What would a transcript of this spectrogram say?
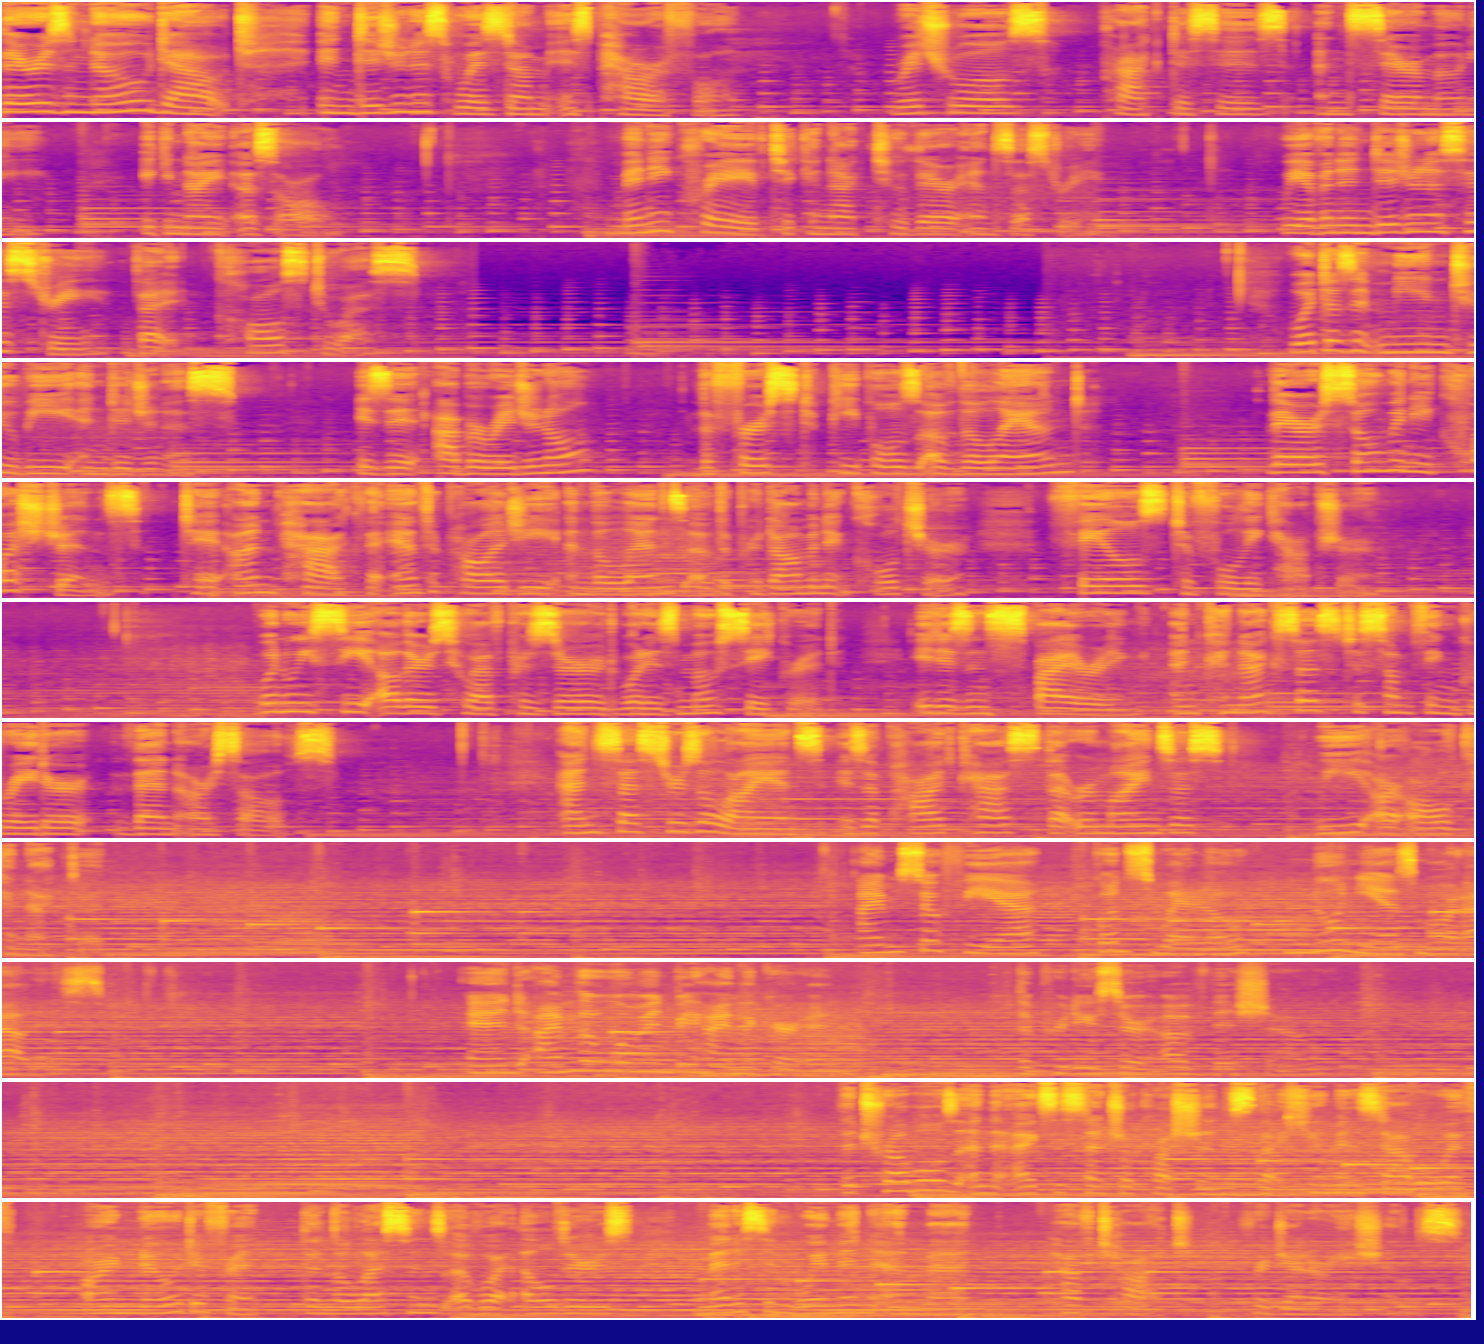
There is no doubt Indigenous wisdom is powerful. Rituals, practices, and ceremony ignite us all. Many crave to connect to their ancestry. We have an Indigenous history that calls to us. What does it mean to be Indigenous? Is it Aboriginal, the first peoples of the land? There are so many questions to unpack that anthropology and the lens of the predominant culture fails to fully capture. When we see others who have preserved what is most sacred, it is inspiring and connects us to something greater than ourselves. Ancestors Alliance is a podcast that reminds us we are all connected. I'm Sofia Consuelo Nunez Morales. And I'm the woman behind the curtain, the producer of this show. The troubles and the existential questions that humans dabble with are no different than the lessons of what elders, medicine women and men, have taught for generations.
